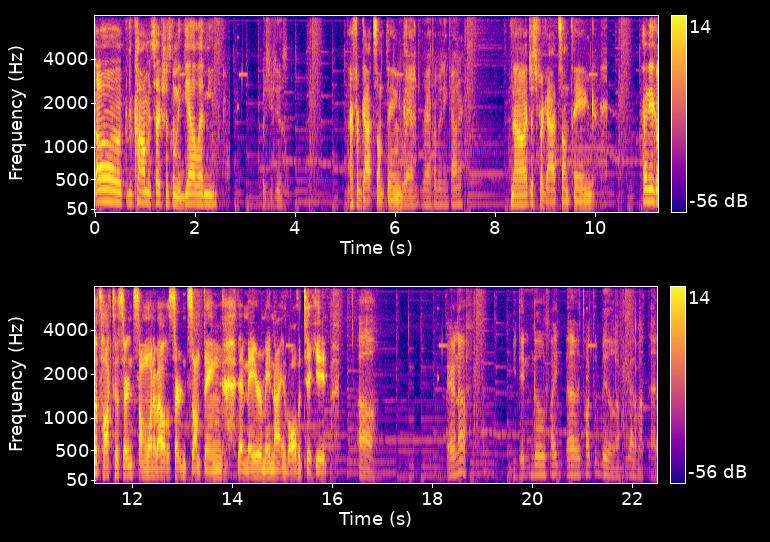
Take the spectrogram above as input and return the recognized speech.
Oh, the comment section is gonna yell at me. What did you do? I forgot You something. ran, you ran from an encounter. No, I just forgot something. I need to go talk to a certain someone about a certain something that may or may not involve a ticket. Oh, fair enough. You didn't go fight, uh, talk to Bill. I forgot about that.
